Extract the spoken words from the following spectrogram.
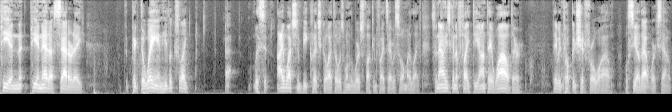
Pianetta, Saturday. Picked the in. He looks like. Uh, listen, I watched him beat Klitschko. I thought it was one of the worst fucking fights I ever saw in my life. So now he's going to fight Deontay Wilder. They've been talking shit for a while. We'll see how that works out.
